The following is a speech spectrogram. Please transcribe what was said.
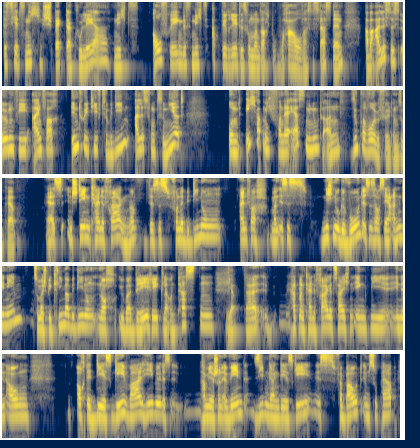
das ist jetzt nicht spektakulär, nichts Aufregendes, nichts Abgedrehtes, wo man sagt, wow, was ist das denn? Aber alles ist irgendwie einfach intuitiv zu bedienen, alles funktioniert. Und ich habe mich von der ersten Minute an super wohl gefühlt im Superb. Ja, es entstehen keine Fragen. Ne? Das ist von der Bedienung einfach, man ist es nicht nur gewohnt, es ist auch sehr angenehm. Zum Beispiel Klimabedienung noch über Drehregler und Tasten. Ja. Da äh, hat man keine Fragezeichen irgendwie in den Augen. Auch der DSG-Wahlhebel, das äh, haben wir ja schon erwähnt, Siebengang DSG ist verbaut im Superb.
